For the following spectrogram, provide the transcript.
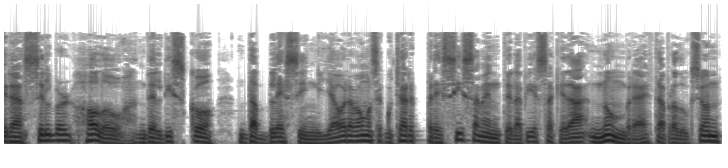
Era Silver Hollow del disco The Blessing y ahora vamos a escuchar precisamente la pieza que da nombre a esta producción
